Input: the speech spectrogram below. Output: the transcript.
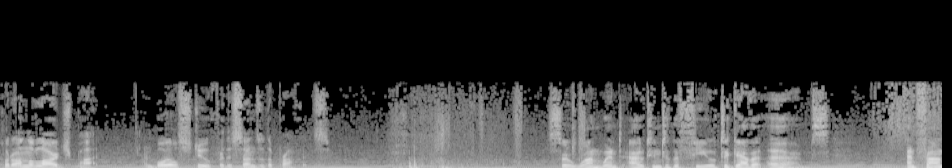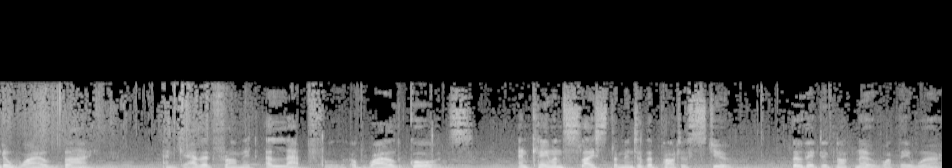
Put on the large pot, and boil stew for the sons of the prophets. So one went out into the field to gather herbs, and found a wild vine, and gathered from it a lapful of wild gourds, and came and sliced them into the pot of stew, though they did not know what they were.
